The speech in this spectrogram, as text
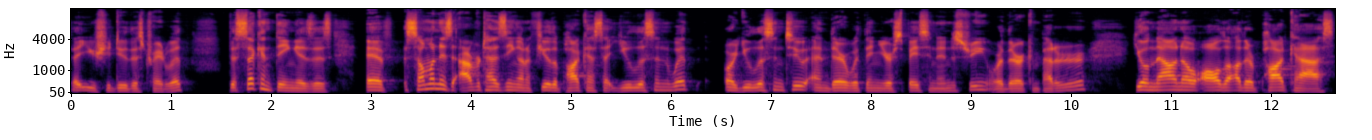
that you should do this trade with. The second thing is, is if someone is advertising on a few of the podcasts that you listen with or you listen to and they're within your space and industry or they're a competitor, you'll now know all the other podcasts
